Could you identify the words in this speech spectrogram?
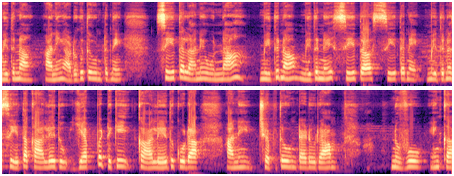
మిథున అని అడుగుతూ ఉంటుంది. సీతలానే ఉన్నా మిథున మిథునే సీత సీతనే మిథున సీత కాలేదు ఎప్పటికీ కాలేదు కూడా అని చెబుతూ ఉంటాడు రామ్. నువ్వు ఇంకా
